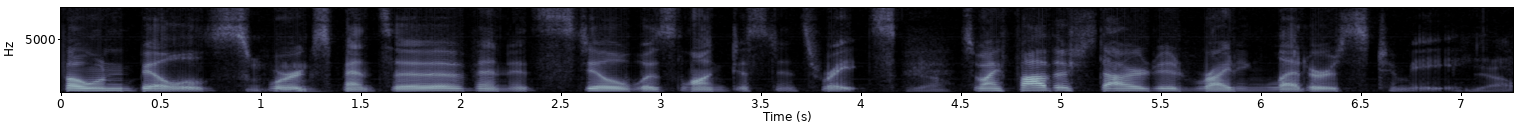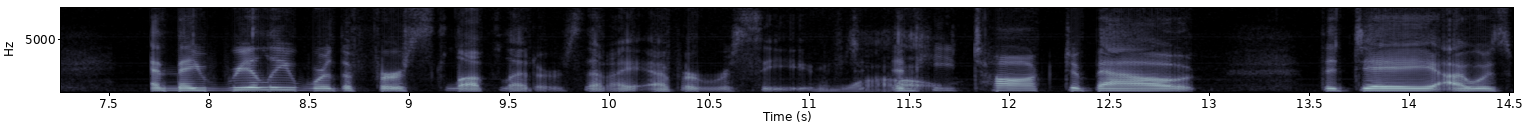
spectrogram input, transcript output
phone bills were Mhm. expensive and it still was long distance rates. Yeah. So my father started writing letters to me. Yeah. And they really were the first love letters that I ever received. And he talked about the day I was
